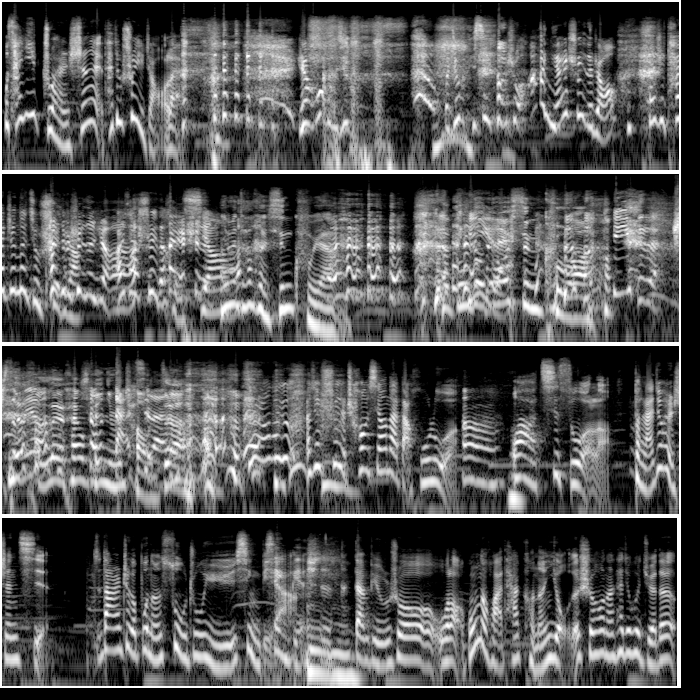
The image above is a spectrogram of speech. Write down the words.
我才一转身，哎，他就睡着了，然后我就。我就会心想说啊，你还睡得着？但是他真的就睡他就睡得着而且睡得很香。因为他很辛苦呀，他工作多辛苦啊，屁嘞！也很累，还要陪你们吵架。对，然后他就而且睡得超香的，打呼噜，嗯，哇，气死我了！本来就很生气，当然这个不能诉诸于性别啊，性别是，嗯但比如说我老公的话，他可能有的时候呢，他就会觉得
